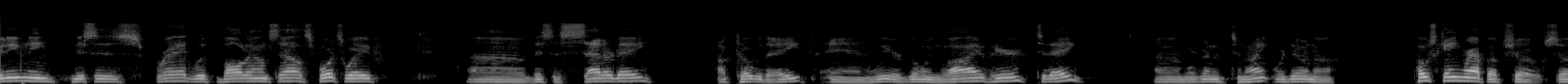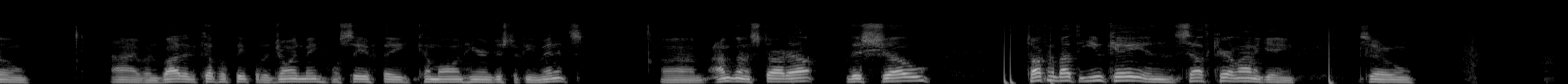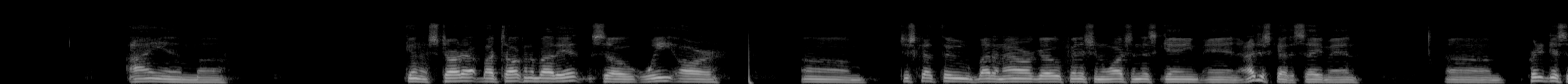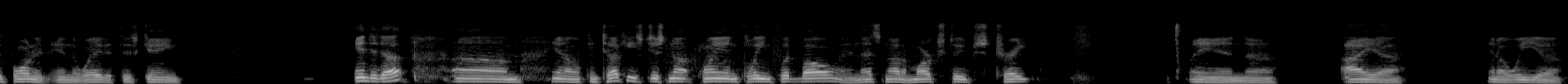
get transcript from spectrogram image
Good evening. This is Brad with Ball Down South Sports Wave. Uh, this is Saturday, October the 8th, and we are going live here today. Um, we're going to, tonight, we're doing a post game wrap up show. So I've invited a couple of people to join me. We'll see if they come on here in just a few minutes. Um, I'm going to start out this show talking about the UK and South Carolina game. So I am uh, going to start out by talking about it. So we are um, just got through about an hour ago finishing watching this game, and I just got to say, man, um, pretty disappointed in the way that this game ended up. Um, you know, Kentucky's just not playing clean football, and that's not a Mark Stoops trait. And uh, I, uh, you know, we uh,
